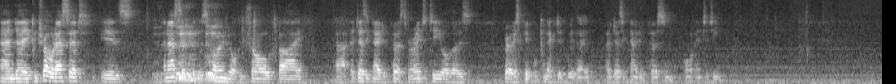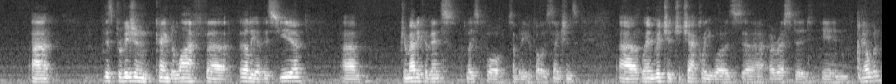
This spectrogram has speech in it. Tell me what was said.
And a controlled asset is an asset that is owned or controlled by uh, a designated person or entity or those various people connected with a, a designated person or entity. Uh, this provision came to life uh, earlier this year. Um, dramatic events, at least for somebody who follows sanctions, uh, when Richard Chichakli was uh, arrested in Melbourne.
